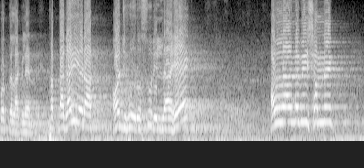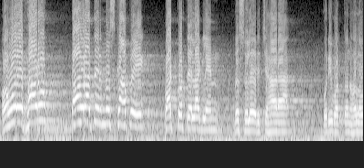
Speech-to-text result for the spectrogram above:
করতে লাগলেন। ফাত্তাগাইয়েরাত অজহু রসুলিল্লাহে আল্লাহ নবীর সামনে ওমরে ফারুক তাওরাতের নুস্খা পেয়ে পাঠ করতে লাগলেন। রসুলের চেহারা পরিবর্তন হলো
